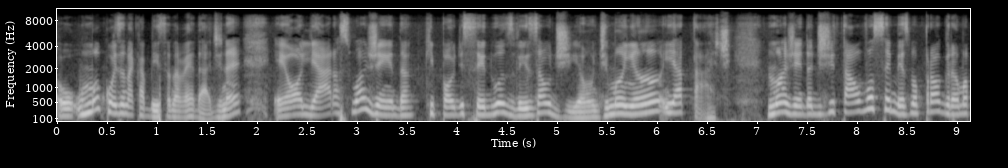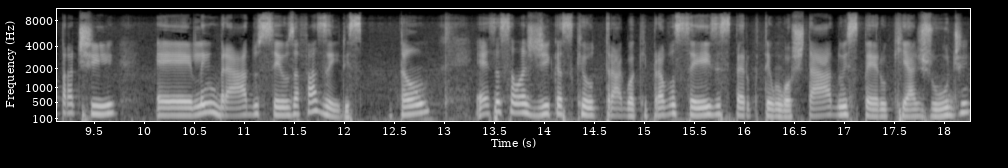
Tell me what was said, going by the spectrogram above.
uma coisa na cabeça, na verdade, né? É olhar a sua agenda, que pode ser duas vezes ao dia, de manhã e à tarde. Numa agenda digital, você mesma programa para te é, lembrar dos seus afazeres. Então, essas são as dicas que eu trago aqui para vocês. Espero que tenham gostado, espero que ajude.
